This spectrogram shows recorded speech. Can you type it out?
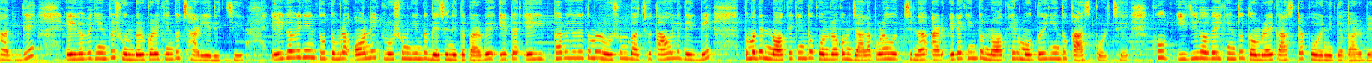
হাত দিয়ে এইভাবে কিন্তু সুন্দর করে কিন্তু ছাড়িয়ে দিচ্ছি। এইভাবে কিন্তু তোমরা অনেক রসুন কিন্তু বেছে নিতে পারবে। এটা এইভাবে যদি তোমরা রসুন বাছো, তাহলে দেখবে তোমাদের নখে কিন্তু কোনো রকম জ্বালা পোড়া হচ্ছে না। আর এটা কিন্তু নখের মতোই কিন্তু কাজ করছে। খুব ইজিভাবেই কিন্তু তোমরা এই কাজটা করে নিতে পারবে।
